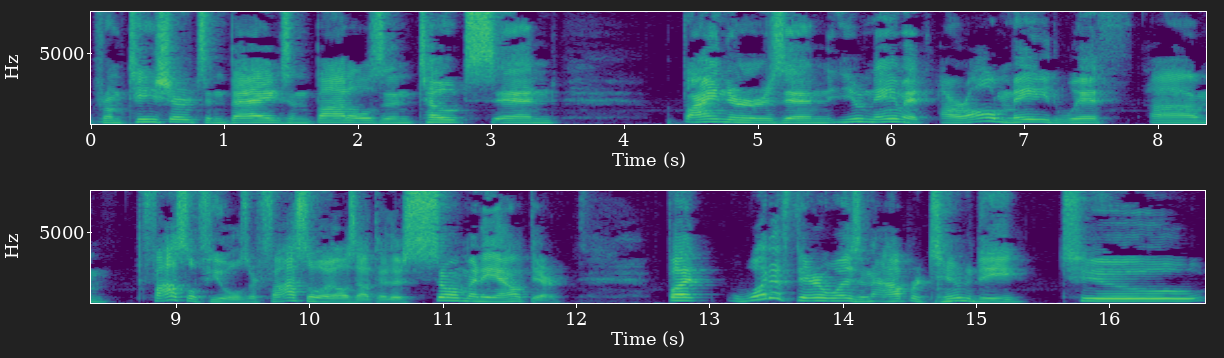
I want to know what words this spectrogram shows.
from t shirts and bags and bottles and totes and binders and you name it, are all made with. Um, fossil fuels or fossil oils out there. There's so many out there. But what if there was an opportunity to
